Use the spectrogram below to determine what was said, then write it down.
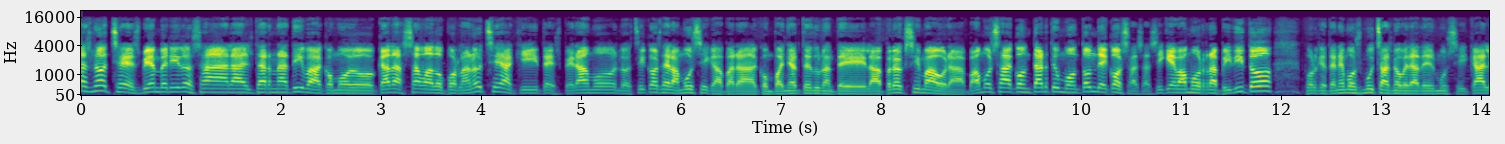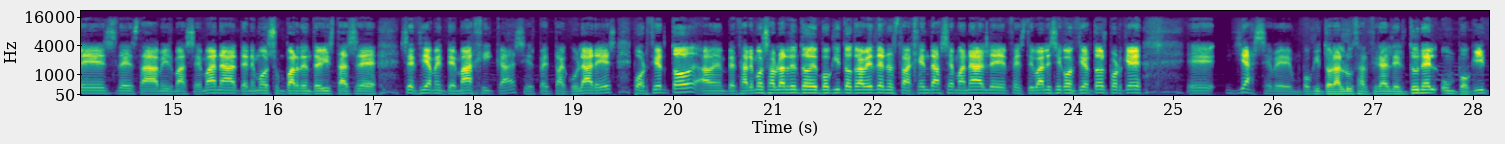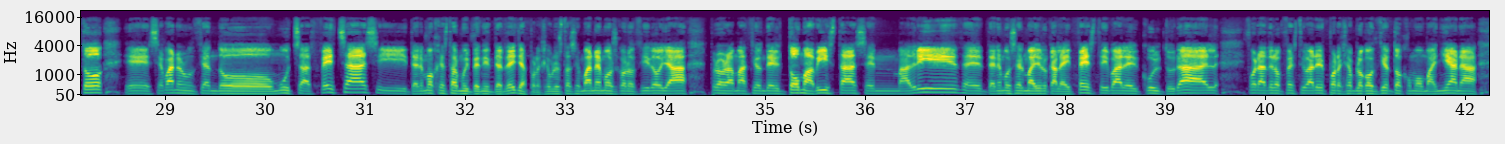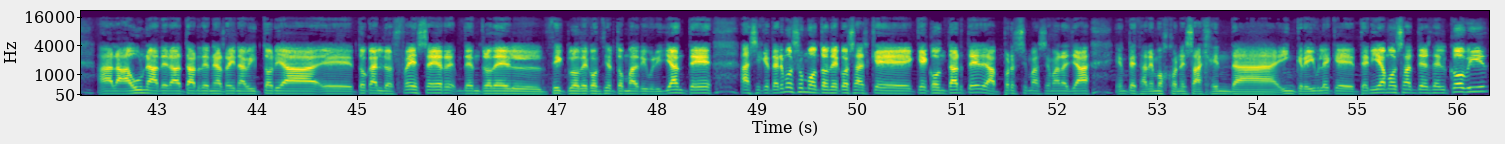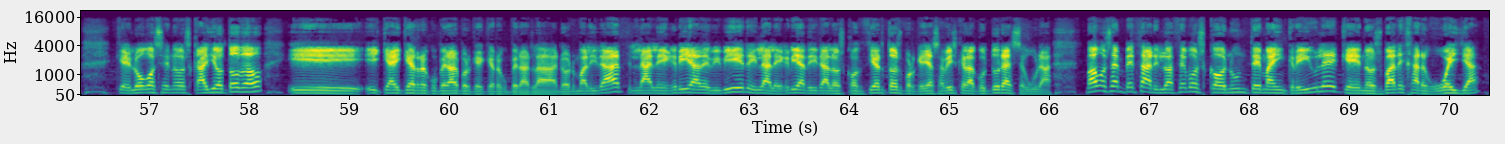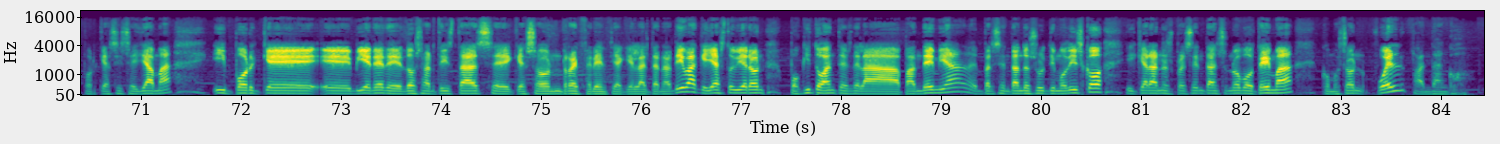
Buenas noches, bienvenidos a la alternativa. Como cada sábado por la noche, aquí te esperamos los chicos de la música para acompañarte durante la próxima hora. Vamos a contarte un montón de cosas, así que vamos rapidito porque tenemos muchas novedades musicales de esta misma semana. Tenemos un par de entrevistas eh, sencillamente mágicas y espectaculares. Por cierto, empezaremos a hablar dentro de poquito otra vez de nuestra agenda semanal de festivales y conciertos porque eh, ya se ve un poquito la luz al final del túnel, un poquito. Eh, se van anunciando muchas fechas y tenemos que estar muy pendientes de ellas. Por ejemplo, esta semana hemos conocido ya programación del Toma Vistas en Madrid, eh, tenemos el Mallorca Live Festival, el Cultural, fuera de los festivales, por ejemplo, conciertos como mañana a la una de la tarde en el Reina Victoria eh, tocan los FESER dentro del ciclo de conciertos Madrid Brillante. Así que tenemos un montón de cosas que, que contarte. La próxima semana ya empezaremos con esa agenda increíble que teníamos antes del COVID, que luego se nos cayó todo y, y que hay que recuperar porque hay que recuperar la normalidad, la alegría de vivir y la alegría de ir a los conciertos porque ya sabéis que la cultura es segura. Vamos a empezar y lo hacemos con un tema increíble que nos va a dejar huella, porque así se llama, y porque eh, viene de dos artistas eh, que son referencia aquí en la alternativa, que ya estuvieron poquito antes de la pandemia presentando su último disco y que ahora nos presentan su nuevo tema, como son Fuel Fandango.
